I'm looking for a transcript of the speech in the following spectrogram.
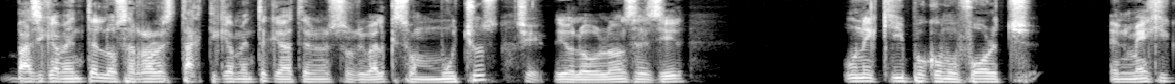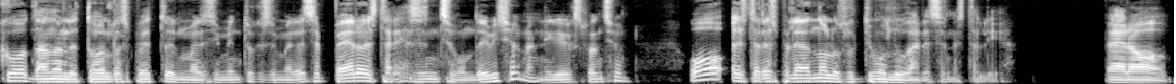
básicamente los errores tácticamente que va a tener nuestro rival, que son muchos. Sí. Digo, lo volvemos a decir. Un equipo como Forge en México, dándole todo el respeto y el merecimiento que se merece, pero estarías en segunda división, en Liga de Expansión. O estarías peleando los últimos lugares en esta liga. Pero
